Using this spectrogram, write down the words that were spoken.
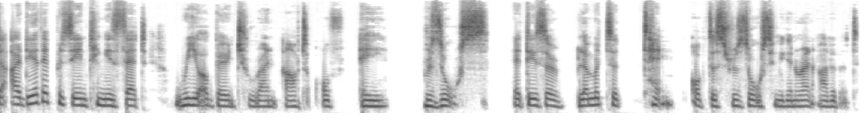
the idea they're presenting is that we are going to run out of a resource, that there's a limited tank of this resource and we're going to run out of it.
